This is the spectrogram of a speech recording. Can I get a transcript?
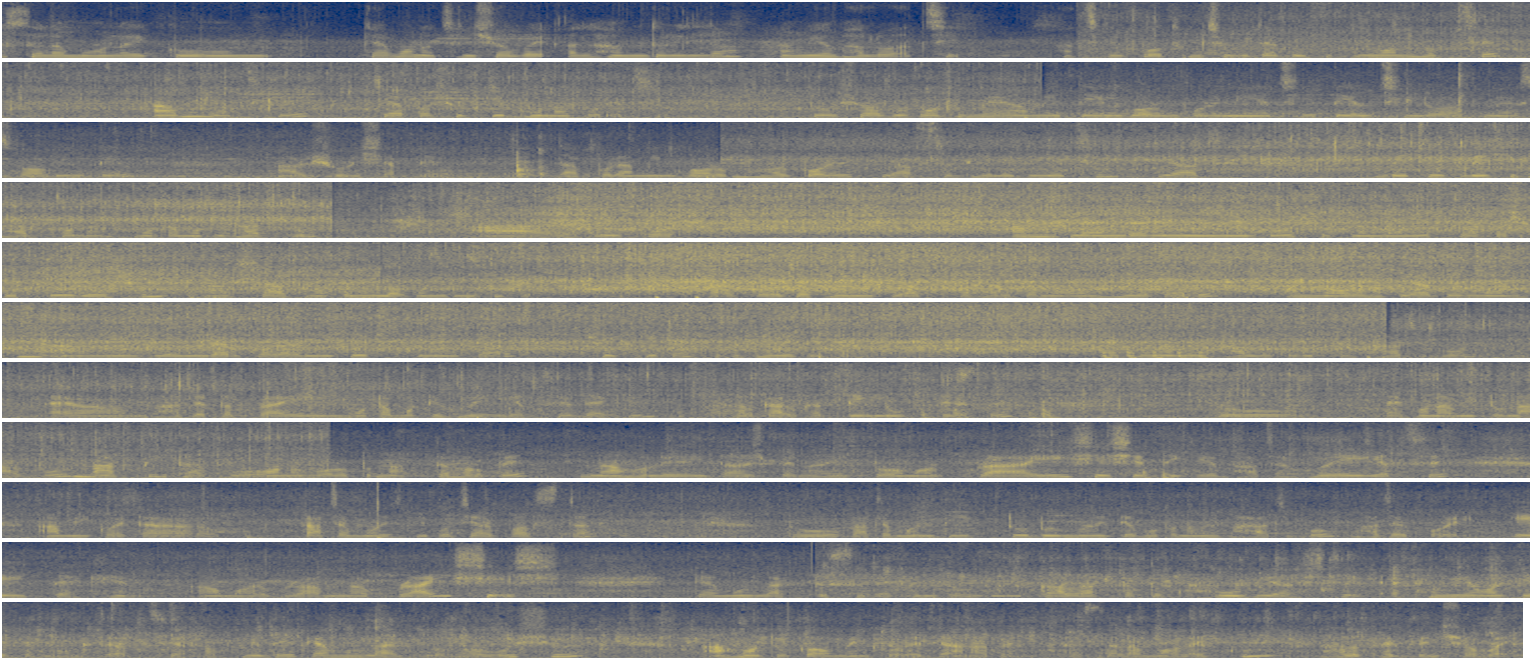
আসসালামু আলাইকুম কেমন আছেন সবাই? আলহামদুলিল্লাহ, আমিও ভালো আছি। আজকের প্রথম ছবিটা দেখে কি মনে হচ্ছে? আমি আজকে চাপা শুটকি ভুনা করেছি। তো সর্বপ্রথমে আমি তেল গরম করে নিয়েছি। তেল ছিল আপনার সয়াবিন তেল আর সরিষার তেল। তারপর আমি গরম হওয়ার পরে পেঁয়াজটা ঢেলে দিয়েছি। পেঁয়াজ বেশি বেশি ভাজবো না, মোটামুটি ভাজবো। আর এরপর আমি ব্লেন্ডারে নিয়ে নেব শুকনো মরিচ চাপা শুটকি রসুন আর স্বাদ মতন লবণ দিয়ে দিব। তারপর যখন আমি পেঁয়াজটা হালকা নরম হয়ে যাবে, ওই নরম পেঁয়াজের মধ্যে আমি ব্লেন্ডার করা লিকুইড তেলটা, শুটকিটা সেটা ঢেলে দেব। এখন আমি ভালো করে একটু ভাজবো। ভাজাটা প্রায় মোটামুটি হয়ে গেছে, দেখেন হালকা হালকা তেল উঠতেছে। তো এখন আমি একটু নাড়বো নাড়তেই থাকব, অনবরত নাড়তে হবে। না হলে এটা আসবে না। একটু আমার প্রায় শেষের দিকে ভাজা হয়ে গেছে। আমি কয়টা কাঁচামরিচ দিব? চার পাঁচটা। তো কাঁচামরিচ দিয়ে একটু দুই মিনিটের মতন আমি ভাজবো। ভাজার পরে এই দেখেন আমার রান্না প্রায় শেষ। কেমন লাগতেছে দেখেন তো। কালারটা তো খুবই আসছে। এখনই আমার খেতে মন যাচ্ছে। আপনাদের কেমন লাগল? অবশ্যই আমাকে কমেন্ট করে জানাবেন। আসসালামু আলাইকুম ভালো থাকবেন সবাই।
